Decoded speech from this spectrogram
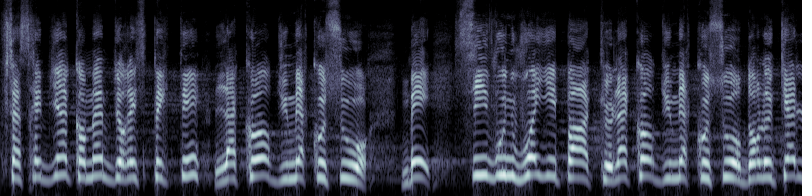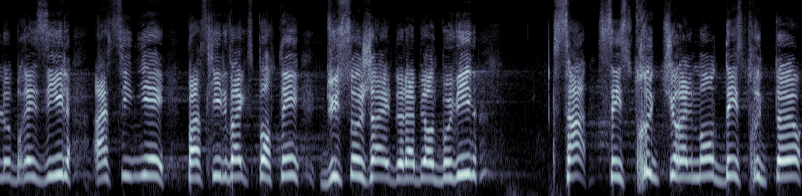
ça serait bien quand même de respecter l'accord du Mercosur. Mais si vous ne voyez pas que l'accord du Mercosur, dans lequel le Brésil a signé parce qu'il va exporter du soja et de la viande bovine, ça, c'est structurellement destructeur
